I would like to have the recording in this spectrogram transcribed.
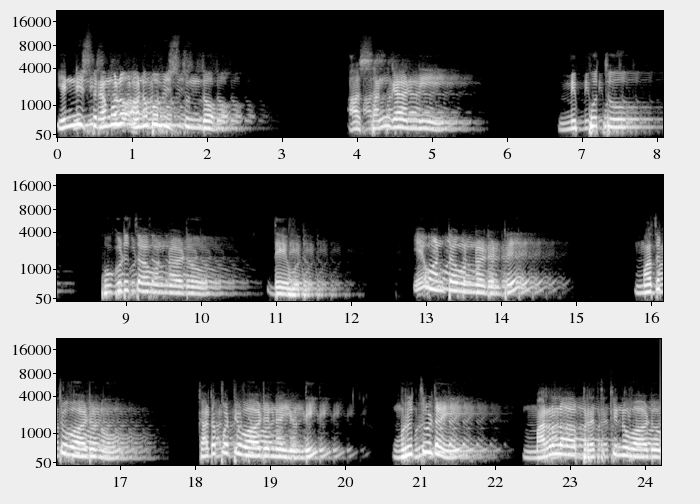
ఎన్ని శ్రమలు అనుభవిస్తుందో ఆ సంఘాన్ని మిప్పుతూ పొగుడుతూ ఉన్నాడు దేవుడు. ఏమంటా ఉన్నాడంటే మొదటి వాడును కడపటి వాడినయుండి మృతుడై మరలా బ్రతికిన వాడు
